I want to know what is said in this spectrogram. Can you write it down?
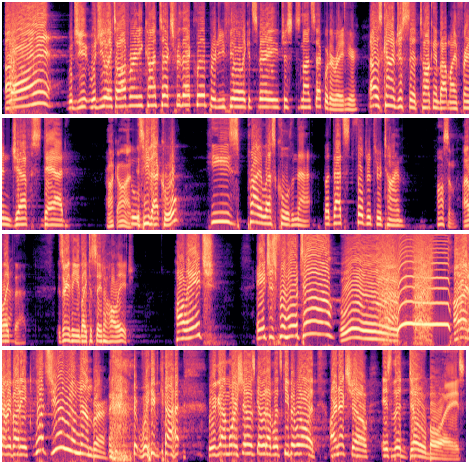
what? Would you Would you like to offer any context for that clip, or do you feel like it's very just non sequitur right here? That was kind of just uh, talking about my friend Jeff's dad. Rock on. Is he that cool? He's probably less cool than that, but that's filtered through time. Awesome. I like that. Is there anything you'd like to say to Hall H? Hall H? H is for hotel. Ooh. All right, everybody. What's your room number? we've got we've got more shows coming up. Let's keep it rolling. Our next show is the Doughboys.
